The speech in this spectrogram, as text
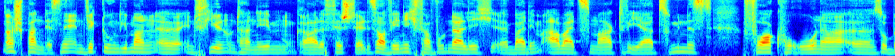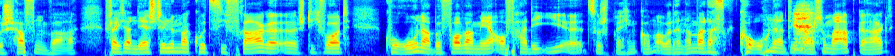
Na, spannend. Ist eine Entwicklung, die man äh, in vielen Unternehmen gerade feststellt. Ist auch wenig verwunderlich äh, bei dem Arbeitsmarkt, wie er zumindest vor Corona äh, so beschaffen war. Vielleicht an der Stelle mal kurz die Frage, äh, Stichwort Corona, bevor wir mehr auf HDI äh, zu sprechen kommen. Aber dann haben wir das Corona-Thema schon mal abgehakt.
